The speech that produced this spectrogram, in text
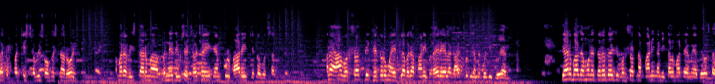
ગત પચીસ, છવ્વીસ ઓગસ્ટના રોજ અમારા વિસ્તારમાં બંને દિવસે છ છ એમ કુલ બાર ઇંચ જેટલો વરસાદ થયો. અને આ વરસાદથી ખેતરોમાં એટલા બધા પાણી ભરાઈ રહેલા આજ સુધી અમે કોઈ જોયા નથી. ત્યારબાદ અમોને તરત જ વરસાદના પાણીના નિકાલ માટે અમે વ્યવસ્થા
